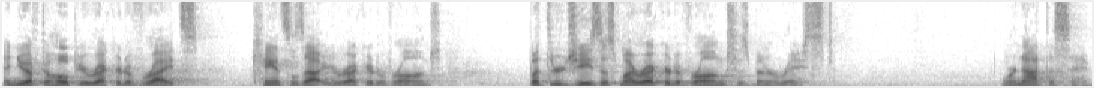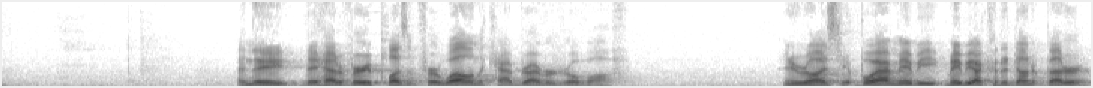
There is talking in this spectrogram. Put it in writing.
and you have to hope your record of rights cancels out your record of wrongs. But through Jesus, my record of wrongs has been erased. We're not the same. And they, they had a very pleasant farewell, and the cab driver drove off. And he realized, yeah, boy, I maybe, maybe I could have done it better.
